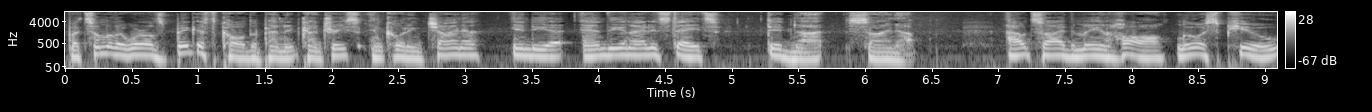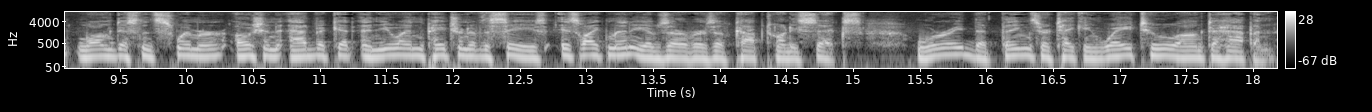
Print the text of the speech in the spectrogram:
But some of the world's biggest coal dependent countries, including China, India, and the United States, did not sign up. Outside the main hall, Lewis Pugh, long distance swimmer, ocean advocate, and UN patron of the seas, is like many observers of COP26, worried that things are taking way too long to happen.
